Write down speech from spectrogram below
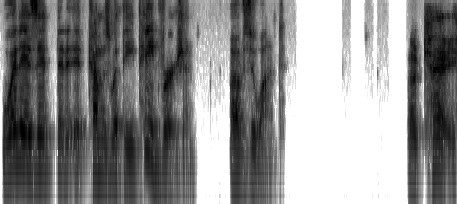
what is it that it comes with the paid version of Zuant? Okay.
